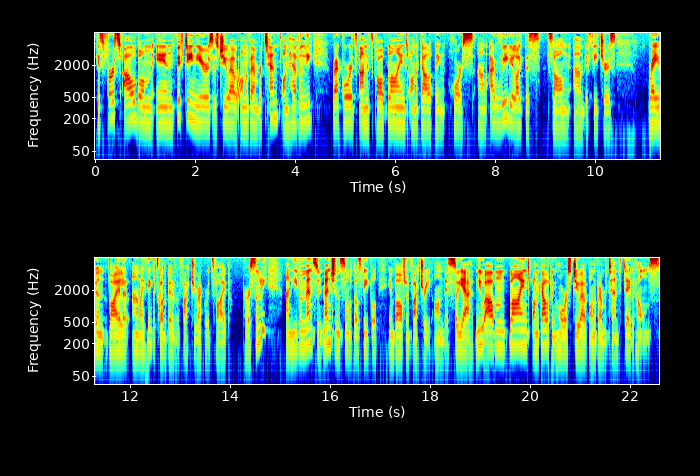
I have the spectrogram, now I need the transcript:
His first album in 15 years is due out on November 10th on Heavenly Records, and it's called Blind on a Galloping Horse. And I really like this song. Um, it features Raven, Violet, and I think it's got a bit of a Factory Records vibe personally. And he even mentioned mentions some of those people involved in Factory on this. So yeah, new album Blind on a Galloping Horse due out on November 10th. David Holmes.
